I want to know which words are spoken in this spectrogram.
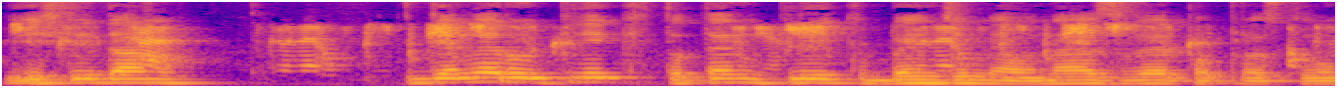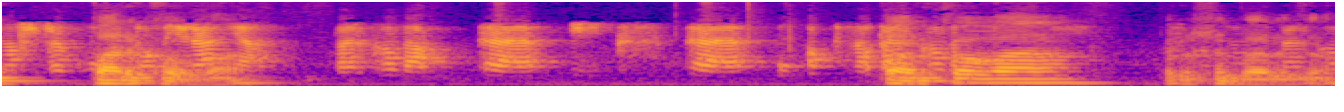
jeśli dam generuj plik, to ten plik będzie miał nazwę po prostu parkowa. Parkowa, proszę bardzo.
